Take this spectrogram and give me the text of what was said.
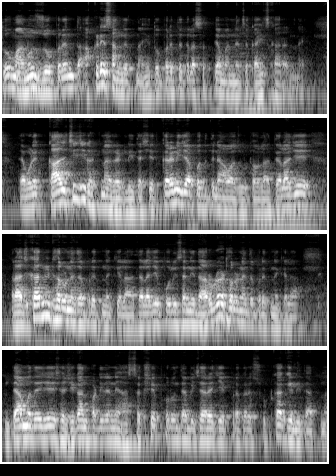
तो माणूस जोपर्यंत आकडे सांगत नाही तोपर्यंत त्याला सत्य मानण्याचं काहीच कारण नाही. त्यामुळे कालची जी घटना घडली त्या शेतकऱ्यांनी ज्या पद्धतीने आवाज उठवला त्याला जे राजकारणी ठरवण्याचा प्रयत्न केला त्याला जे पोलिसांनी दारुडं ठरवण्याचा प्रयत्न केला त्यामध्ये जे शशिकांत पाटील यांनी हस्तक्षेप करून त्या बिचाऱ्याची एक प्रकारे सुटका केली त्यातनं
